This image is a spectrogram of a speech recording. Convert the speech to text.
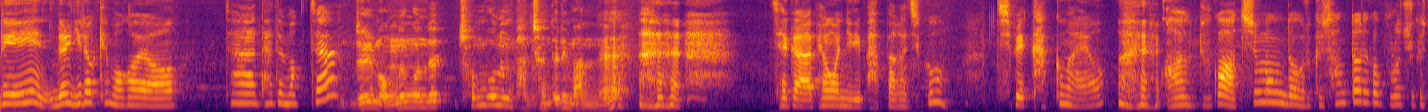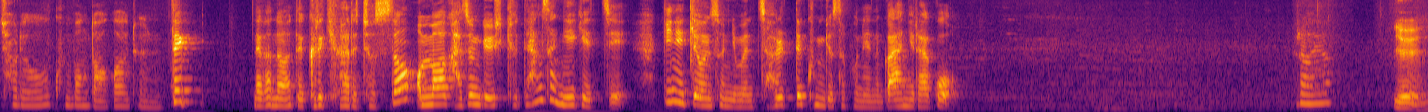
우린 늘 이렇게 먹어요 자 다들 먹자 늘 먹는 건데 처음 보는 반찬들이 많네. 제가 병원 일이 바빠가지고 집에 가끔 와요 아유 누가 아침 먹는다 그렇게 상다리가 부러지게 차려. 금방 나가야 되는데. 땡! 내가 너한테 그렇게 가르쳤어? 엄마가 가정교육 시킬 때 항상 얘기했지. 끼니 때 온 손님은 절대 굶겨서 보내는 거 아니라고. 들어요? 예.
